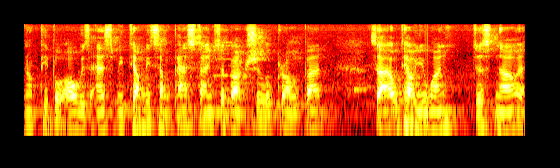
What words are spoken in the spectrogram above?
you know, people always ask me, tell me some pastimes about Srila Prabhupada. So I'll tell you one just now.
